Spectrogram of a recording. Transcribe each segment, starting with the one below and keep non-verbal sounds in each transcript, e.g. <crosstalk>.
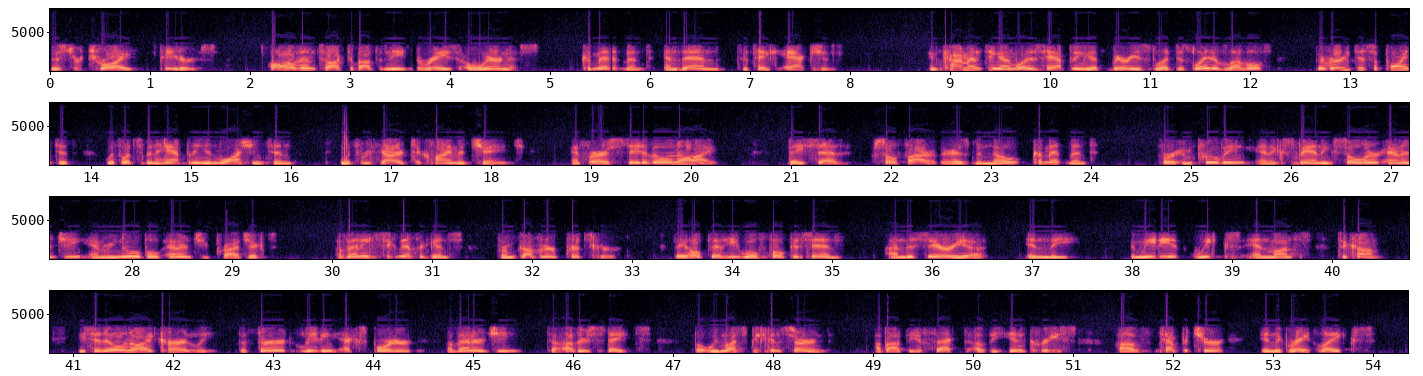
Mr. Troy Peters. All of them talked about the need to raise awareness, commitment, and then to take action. In commenting on what is happening at various legislative levels, they're very disappointed with what's been happening in Washington with regard to climate change. And for our state of Illinois, they said so far there has been no commitment for improving and expanding solar energy and renewable energy projects of any significance from Governor Pritzker. They hope that he will focus in on this area in the immediate weeks and months to come. He said Illinois currently the third leading exporter of energy to other states, but we must be concerned about the effect of the increase of temperature in the Great Lakes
